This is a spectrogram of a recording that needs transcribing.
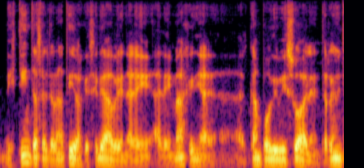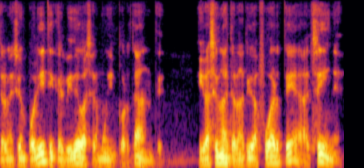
distintas alternativas que se le abren a la, imagen y al campo audiovisual en el terreno de intervención política, el video va a ser muy importante y va a ser una alternativa fuerte al cine.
